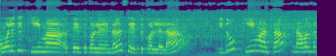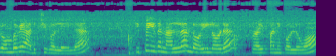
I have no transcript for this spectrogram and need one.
உங்களுக்கு கீமா சேர்த்துக்கொள்ள வேண்டாலும் சேர்த்துக்கொள்ளலாம். இதுவும் கீமா தான். நான் வந்து ரொம்பவே அடித்து கொள்ளையில் இப்போ இதை நல்லா அந்த ஆயிலோட ஃப்ரை பண்ணி கொள்ளுவோம்.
